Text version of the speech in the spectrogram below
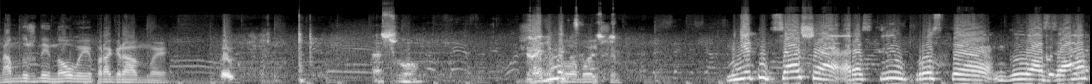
Нам нужны новые программы. Хорошо. Границ было больше. Мне тут Саша раскрыл просто глаза.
